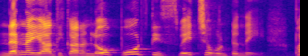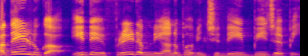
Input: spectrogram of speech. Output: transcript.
నిర్ణయాధికారంలో పూర్తి స్వేచ్ఛ ఉంటుంది. పదేళ్ళుగా ఇదే ఫ్రీడమ్ని అనుభవించింది బీజేపీ.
